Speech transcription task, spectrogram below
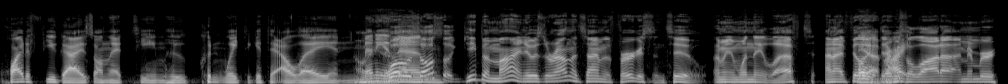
quite a few guys on that team who couldn't wait to get to LA, and Oh, many yeah. of Well, them. it was also keep in mind it was around the time of the Ferguson too. I mean, when they left, and I feel Yeah, like there was a lot of. I remember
